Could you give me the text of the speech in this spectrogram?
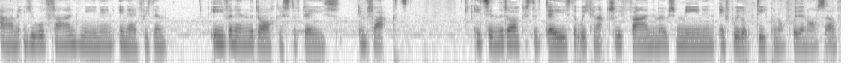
and you will find meaning in everything, even in the darkest of days. In fact, it's in the darkest of days that we can actually find the most meaning if we look deep enough within ourselves.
